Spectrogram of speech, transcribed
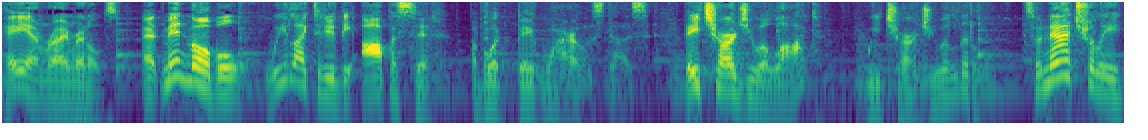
Hey, I'm Ryan Reynolds. At Mint Mobile, we like to do the opposite of what Big Wireless does. They charge you a lot, we charge you a little. So naturally,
